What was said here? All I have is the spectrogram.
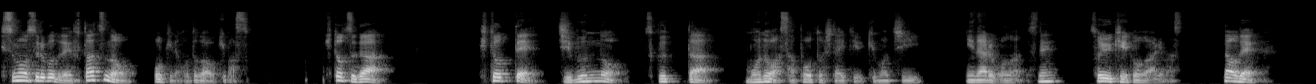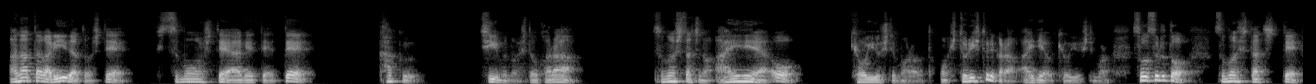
質問することで二つの大きなことが起きます。一つが、人って自分の作ったものはサポートしたいという気持ちになるものなんですね。そういう傾向があります。なので、あなたがリーダーとして質問してあげてて、各チームの人から、その人たちのアイデアを共有してもらうと。もう一人一人からアイデアを共有してもらう。そうすると、その人たちって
